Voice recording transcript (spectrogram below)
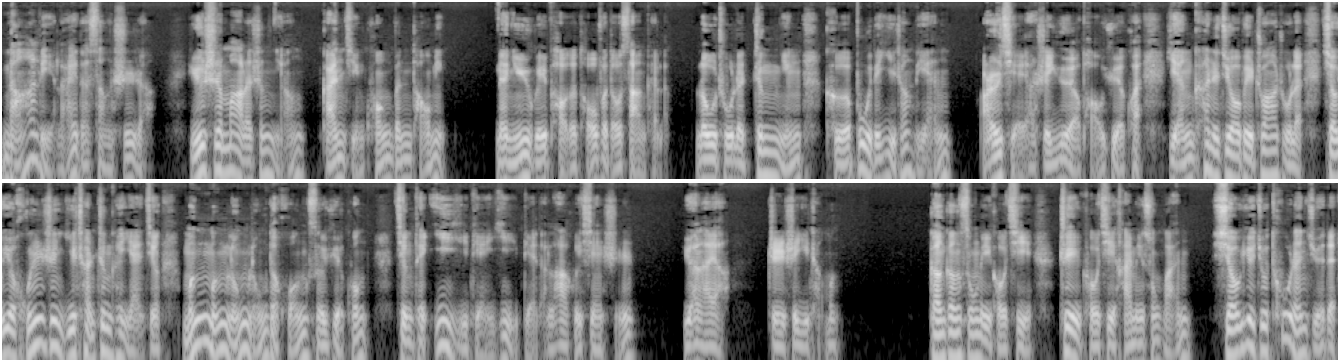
哪里来的丧尸啊？于是骂了声娘，赶紧狂奔逃命。那女鬼跑的头发都散开了，露出了狰狞可怖的一张脸。而且呀，是越跑越快，眼看着就要被抓住了。小月浑身一颤，睁开眼睛，朦朦胧胧的黄色月光将她一点一点的拉回现实。原来呀，只是一场梦。刚刚松了一口气，这口气还没松完，小月就突然觉得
